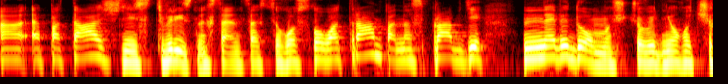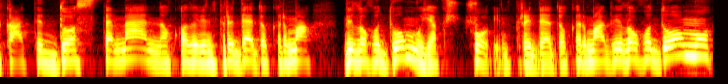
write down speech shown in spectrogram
е, епатажність в різних сенсах цього слова Трампа, насправді невідомо, що від нього чекати достеменно, коли він прийде до керма Білого Дому, якщо він прийде до керма Білого Дому,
